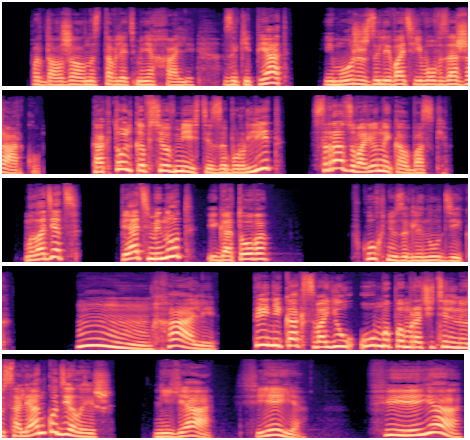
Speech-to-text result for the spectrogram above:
— продолжала наставлять меня Халли. «Закипят, и можешь заливать его в зажарку. Как только все вместе забурлит, сразу вареные колбаски. Молодец! Пять минут и готово!» В кухню заглянул Дик. «Ммм, Халли, ты никак свою умопомрачительную солянку делаешь? Не я, фея. Фея?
